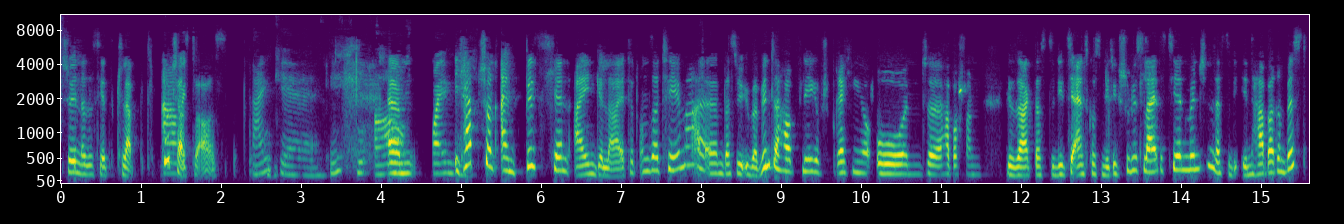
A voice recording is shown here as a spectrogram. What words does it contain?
Schön, dass es jetzt klappt. Gut ah, schaust du aus. Danke. Ähm, ich habe schon ein bisschen eingeleitet unser Thema, äh, dass wir über Winterhautpflege sprechen und äh, habe auch schon gesagt, dass du die C1 Kosmetikstudios leitest hier in München, dass du die Inhaberin bist.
